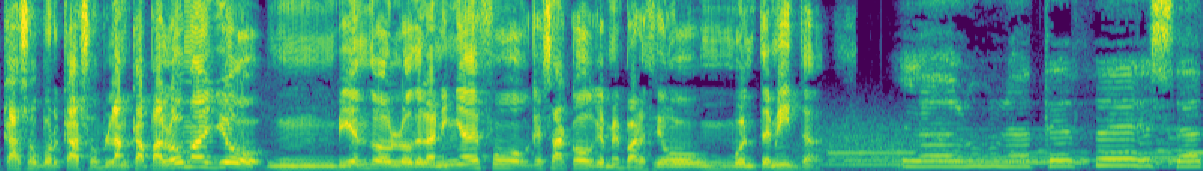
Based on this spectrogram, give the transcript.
caso por caso, Blanca Paloma, yo, mm, viendo lo de la niña de fuego que sacó, que me pareció un buen temita. La luna te besa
